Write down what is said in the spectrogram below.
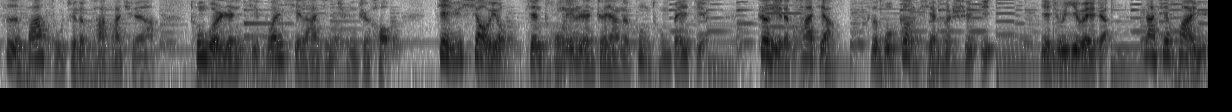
自发组织的夸夸群啊，通过人际关系拉进群之后，鉴于校友兼同龄人这样的共同背景，这里的夸奖似乎更贴合实际，也就意味着那些话语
